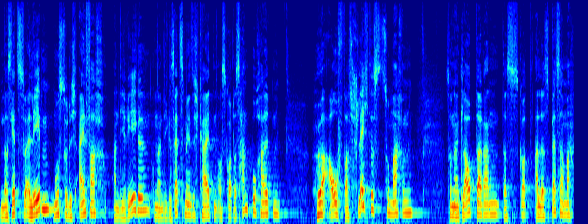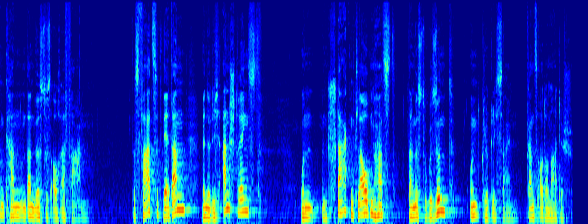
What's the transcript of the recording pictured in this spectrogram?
Um das jetzt zu erleben, musst du dich einfach an die Regeln und an die Gesetzmäßigkeiten aus Gottes Handbuch halten. Hör auf, was Schlechtes zu machen, sondern glaub daran, dass Gott alles besser machen kann und dann wirst du es auch erfahren. Das Fazit wäre dann, wenn du dich anstrengst und einen starken Glauben hast, dann wirst du gesund und glücklich sein. Ganz automatisch.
